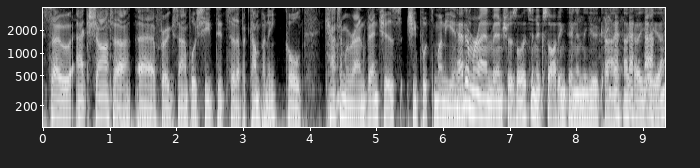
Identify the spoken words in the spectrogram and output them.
so Akshata, uh, for example, she did set up a company called Catamaran Ventures. She puts money in Catamaran Ventures. Oh, that's an exciting thing in the UK. Okay, yeah, yeah.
